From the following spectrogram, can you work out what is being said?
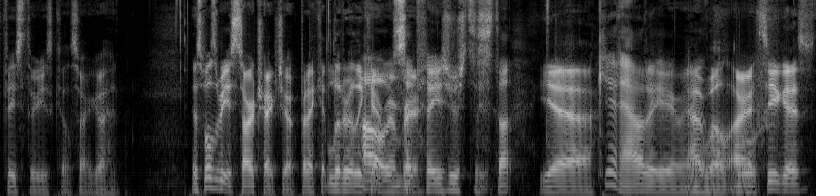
phase three is kill. Sorry, go ahead. It's supposed to be a Star Trek joke, but I can, literally can't oh, remember. oh, remember. set phasers to stun. yeah, Get out of here, man. I will. All right, Oof. see you guys.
